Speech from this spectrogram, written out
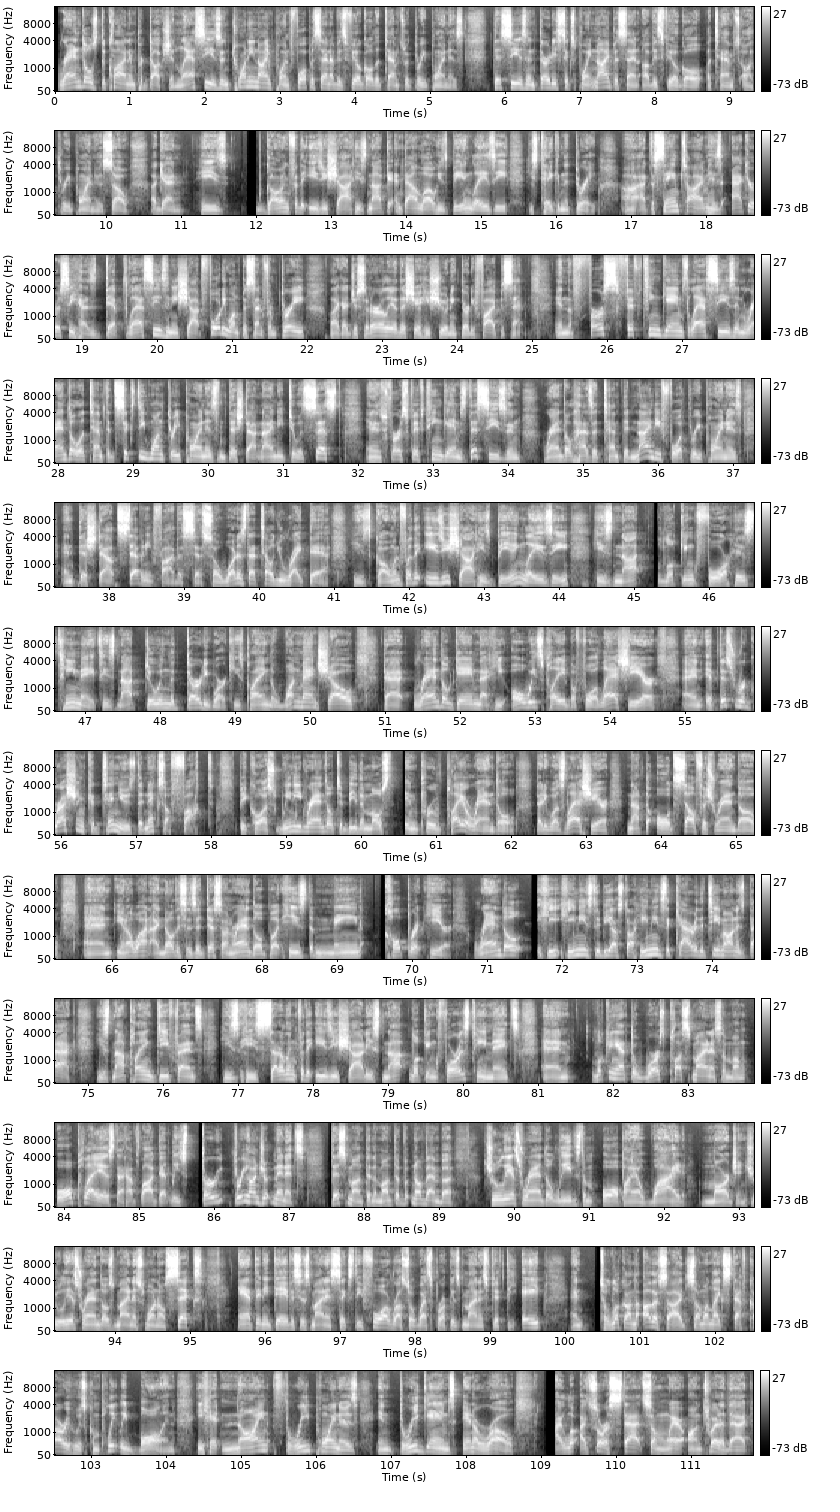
Randle's decline in production. Last season, 29.4% of his field goal attempts were three pointers. This season, 36.9% of his field goal attempts are three pointers. So, again, he's going for the easy shot. He's not getting down low. He's being lazy. He's taking the three. Uh, at the same time, his accuracy has dipped. Last season, he shot 41% from three. Like I just said earlier, this year he's shooting 35%. In the first 15 games last season, Randle attempted 61 three pointers and dished out 92 assists. In his first 15 games this season, Randle has attempted 94 three pointers and dished out 75 assists. So, what does that tell you right there? He's going for the easy shot. He's being lazy. He's not looking for his teammates. He's not doing the dirty work. He's playing the one man show, that Randle game that he always played before last year. And if this regression continues, the Knicks are fucked because we need Randle to be the most improved player Randle that he was last year, not the old selfish Randle. And you know what? I know this is a diss on Randle, but he's the main culprit here. Randle, he he needs to be a star. He needs to carry the team on his back. He's not playing defense. He's he's settling for the easy shot. He's not looking for his teammates and looking at the worst plus minus among all players that have logged at least 30, 300 minutes this month, in the month of November, Julius Randle leads them all by a wide margin. Julius Randle's minus 106. Anthony Davis is minus 64. Russell Westbrook is minus 58. And to look on the other side, someone like Steph Curry, who's completely balling, he hit nine three pointers in three games in a row. I, look, I saw a stat somewhere on Twitter that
